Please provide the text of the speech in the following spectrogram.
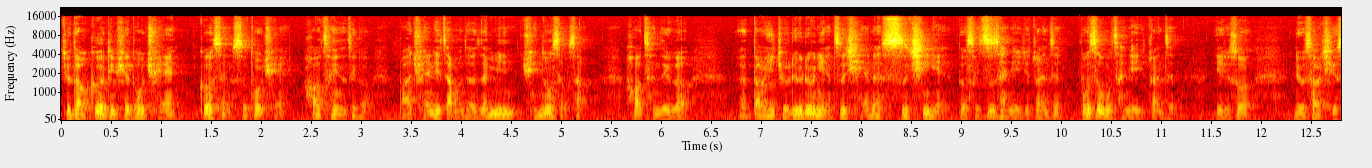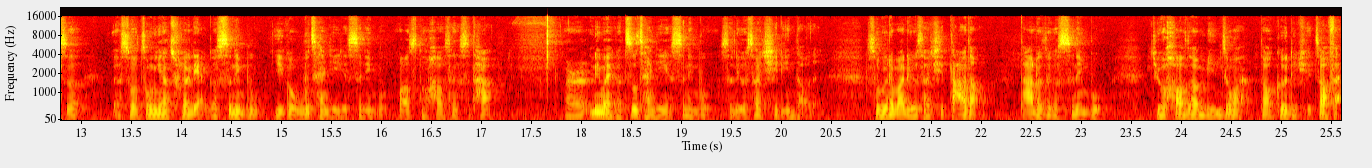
就到各地去夺权，各省市夺权，号称这个把权力掌握在人民群众手上，号称这个呃，到一九六六年之前的十七年都是资产阶级专政，不是无产阶级专政。也就是说，刘少奇是说中央出了两个司令部，一个无产阶级司令部，毛泽东号称是他，而另外一个资产阶级司令部是刘少奇领导的，是为了把刘少奇打倒，打倒这个司令部。就号召民众啊到各地去造反。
